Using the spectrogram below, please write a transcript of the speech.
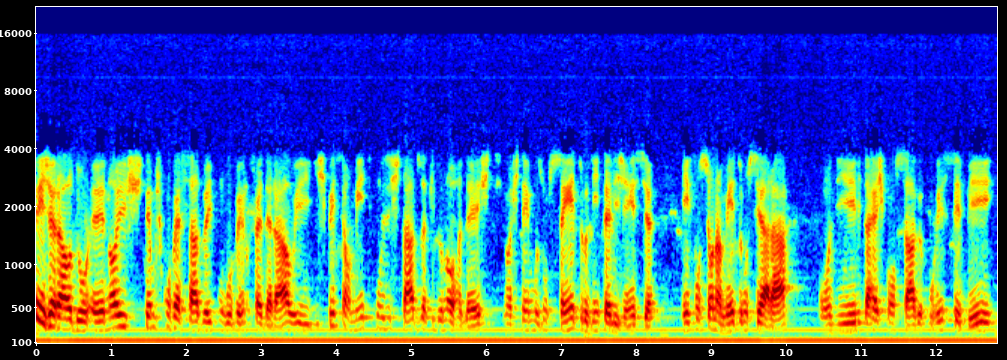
Sim, Geraldo. É, nós temos conversado aí com o governo federal e especialmente com os estados aqui do Nordeste. Nós temos um centro de inteligência em funcionamento no Ceará, onde ele está responsável por receber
